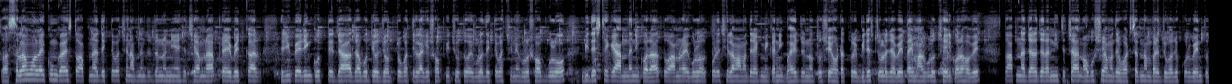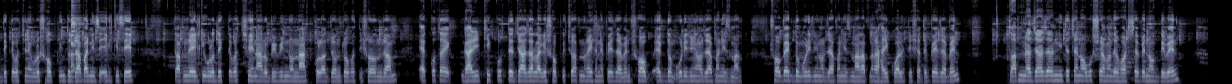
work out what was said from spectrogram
তো আসসালামু আলাইকুম গাইস তো আপনারা দেখতে পাচ্ছেন আপনাদের জন্য নিয়ে এসেছি আমরা প্রাইভেট কার রিপেয়ারিং করতে যা যাবতীয় যন্ত্রপাতি লাগে সব কিছু তো এগুলো দেখতে পাচ্ছেন, এগুলো সবগুলো বিদেশ থেকে আমদানি করা। তো আমরা এগুলো করেছিলাম আমাদের এক মেকানিক ভাইয়ের জন্য। তো সে হঠাৎ করে বিদেশ চলে যাবে, তাই মালগুলো সেল করা হবে। তো আপনার যারা যারা নিতে চান অবশ্যই আমাদের হোয়াটসঅ্যাপ নাম্বারে যোগাযোগ করবেন। তো দেখতে পাচ্ছেন এগুলো সব কিন্তু জাপানিজ এলকি সেট তো আপনারা এলকিগুলো দেখতে পাচ্ছেন আরও বিভিন্ন নাট খোলার যন্ত্রপাতি সরঞ্জাম। এক কথায় গাড়ি ঠিক করতে যা যা লাগে সব কিছু আপনারা এখানে পেয়ে যাবেন। সব একদম অরিজিনাল জাপানিজ মাল। সব একদম অরিজিনাল জাপানিজ মাল আপনারা হাই কোয়ালিটির সাথে পেয়ে যাবেন। তো আপনারা যারা যারা নিতে চান অবশ্যই আমাদের হোয়াটসঅ্যাপে নক দেবেন।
